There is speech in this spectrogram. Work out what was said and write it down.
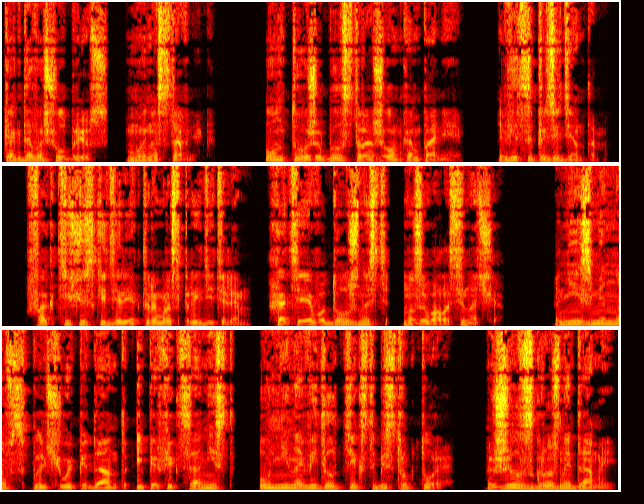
когда вошел Брюс, мой наставник. Он тоже был сторожилом компании, вице-президентом, фактически директором-распорядителем, хотя его должность называлась иначе. Неизменно вспыльчивый педант и перфекционист, он ненавидел тексты без структуры, жил с грозной дамой,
